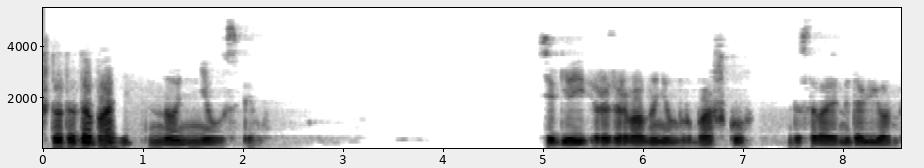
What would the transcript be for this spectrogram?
что-то добавить, но не успел. Сергей разорвал на нем рубашку, доставая медальон.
